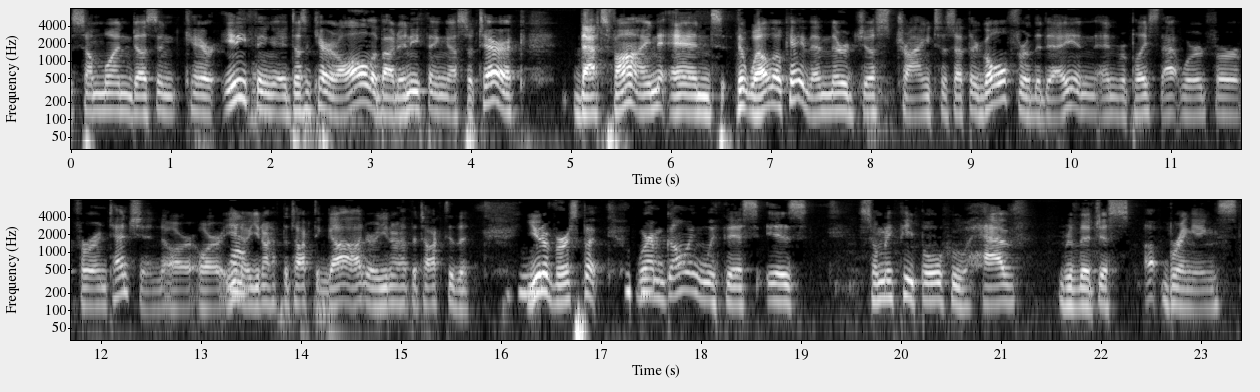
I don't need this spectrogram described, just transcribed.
someone doesn't care anything, it doesn't care at all about anything esoteric, that's fine. And that, well, okay, then they're just trying to set their goal for the day and, and replace that word for, for intention or, or, you Yeah. know, you don't have to talk to God or you don't have to talk to the universe. But where I'm going with this is so many people who have religious upbringings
